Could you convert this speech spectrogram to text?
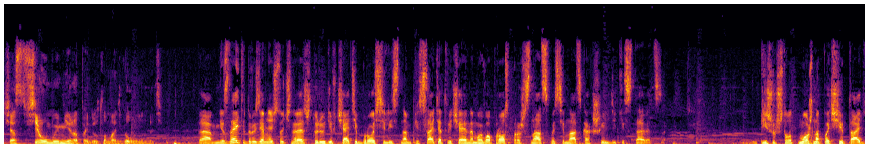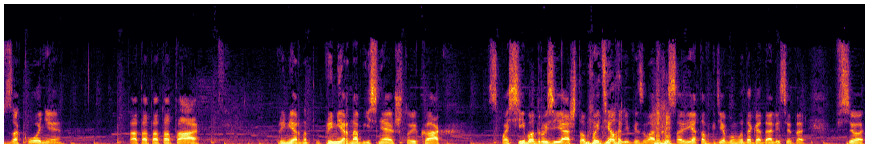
Сейчас все умы мира пойдут ломать голову над этим. Да, мне знаете, друзья, мне сейчас очень нравится, что люди в чате бросились нам писать, отвечая на мой вопрос про 16-18, как шильдики ставятся. Пишут, что вот можно почитать в законе. Та-та-та-та-та. Примерно, примерно объясняют, что и как. Спасибо, друзья, что мы делали без ваших советов, где бы мы догадались это все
